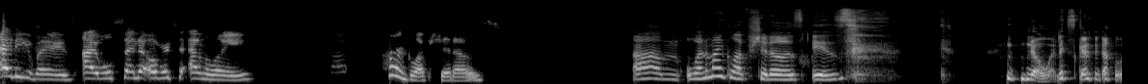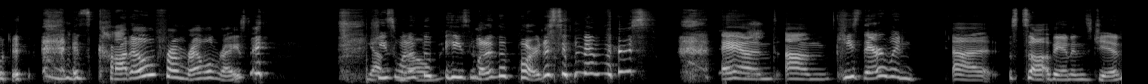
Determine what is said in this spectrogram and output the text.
Anyways, I will send it over to Emily. Her Glup Shittos. Um, one of my Glup Shittos is no one is gonna know what it is. It's Kato from Rebel Rising. Yep, he's one of the he's one of the partisan members. And um he's there when uh Saw abandons Jyn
